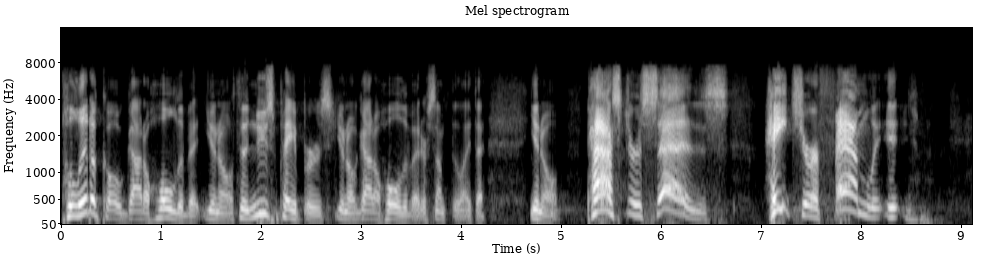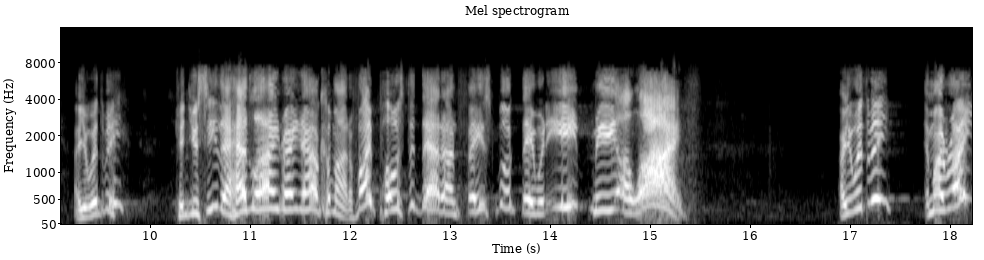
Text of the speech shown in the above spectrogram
Politico got a hold of it, you know, the newspapers, you know, got a hold of it or something like that. You know, pastor says, hate your family. It, are you with me? Can you see the headline right now? Come on. If I posted that on Facebook, they would eat me alive. Are you with me? Am I right?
